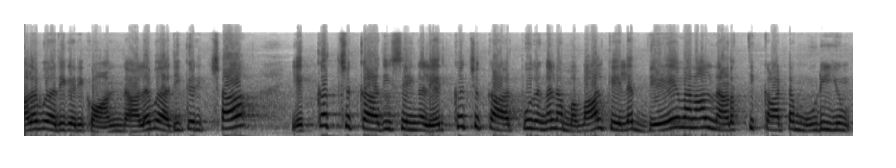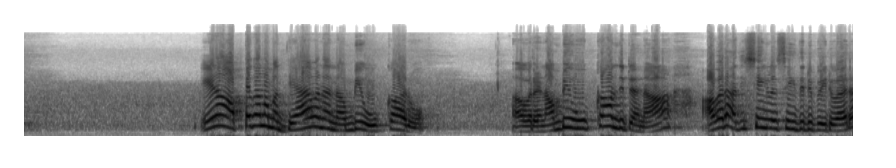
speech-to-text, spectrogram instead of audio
அளவு அதிகரிக்கும். அந்த அளவு அதிகரித்தா எக்கச்சக்க அதிசயங்கள் எக்கச்சக்க அற்புதங்கள் நம்ம வாழ்க்கையில தேவனால் நடத்தி காட்ட முடியும். ஏன்னா அப்பதான் நம்ம தேவனை நம்பி உட்காருவோம். அவரை நம்பி உட்கார்ந்துட்டேன்னா அவர் அதிசயங்களை செய்துட்டு போயிடுவாரு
